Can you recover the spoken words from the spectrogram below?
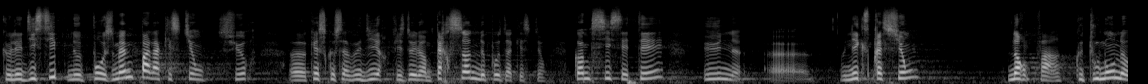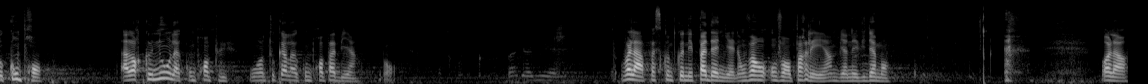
que les disciples ne posent même pas la question sur euh, qu'est-ce que ça veut dire Fils de l'homme. Personne ne pose la question, comme si c'était une, euh, expression que tout le monde comprend alors que nous, on ne la comprend plus, ou en tout cas, on ne la comprend pas bien. Voilà, parce qu'on ne connaît pas Daniel. On va, on va en parler, hein, bien évidemment. voilà.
